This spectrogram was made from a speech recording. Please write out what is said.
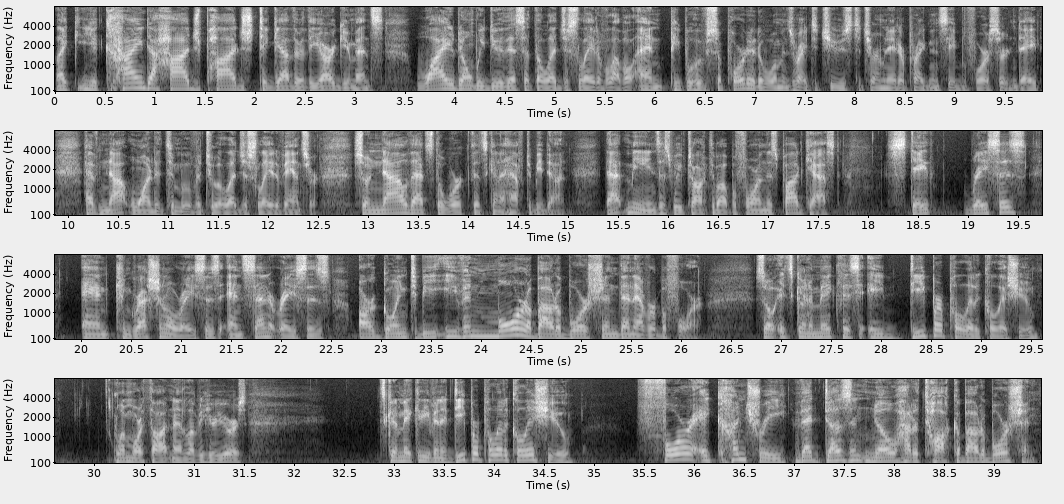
Like you kind of hodgepodge together the arguments. Why don't we do this at the legislative level? And people who've supported a woman's right to choose to terminate her pregnancy before a certain date have not wanted to move it to a legislative answer. So now that's the work that's going to have to be done. That means, as we've talked about before on this podcast, state races and congressional races and Senate races are going to be even more about abortion than ever before. So it's going to make this a deeper political issue. One more thought, and I'd love to hear yours. It's going to make it even a deeper political issue for a country that doesn't know how to talk about abortion.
